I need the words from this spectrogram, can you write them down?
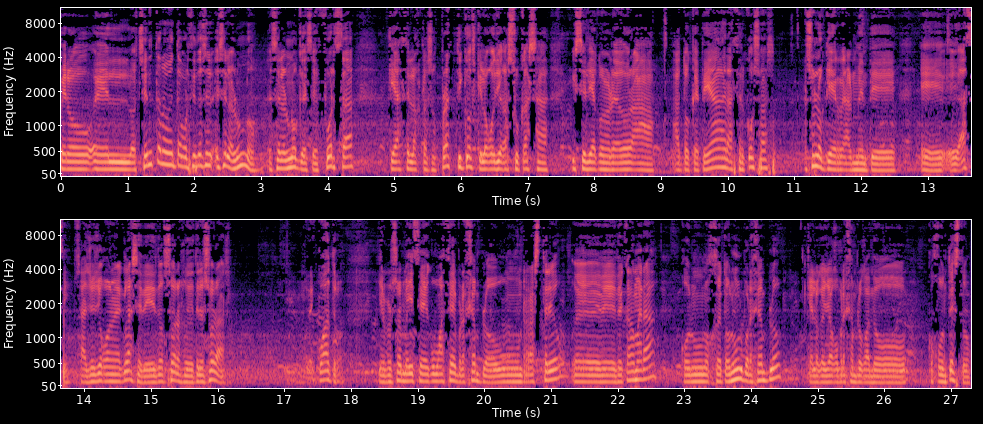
pero el 80-90% es, el, es el alumno, es el alumno que se esfuerza, que hace los casos prácticos, que luego llega a su casa y se lía con el ordenador a, a toquetear, a hacer cosas. Eso es lo que realmente eh, eh, hace. O sea, yo llego a una clase de dos horas o de tres horas de cuatro. Y el profesor me dice cómo hacer, por ejemplo, un rastreo eh, de, de, cámara con un objeto null, por ejemplo, que es lo que yo hago, por ejemplo, cuando cojo un texto.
